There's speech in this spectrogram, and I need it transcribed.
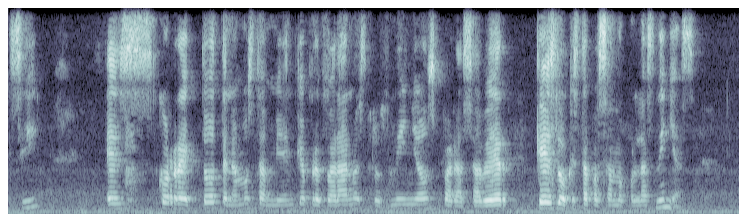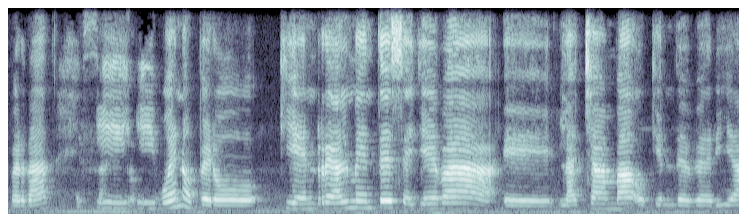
sí, es correcto, tenemos también que preparar a nuestros niños para saber qué es lo que está pasando con las niñas, ¿verdad? Y, bueno, pero quien realmente se lleva eh, la chamba o quien debería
